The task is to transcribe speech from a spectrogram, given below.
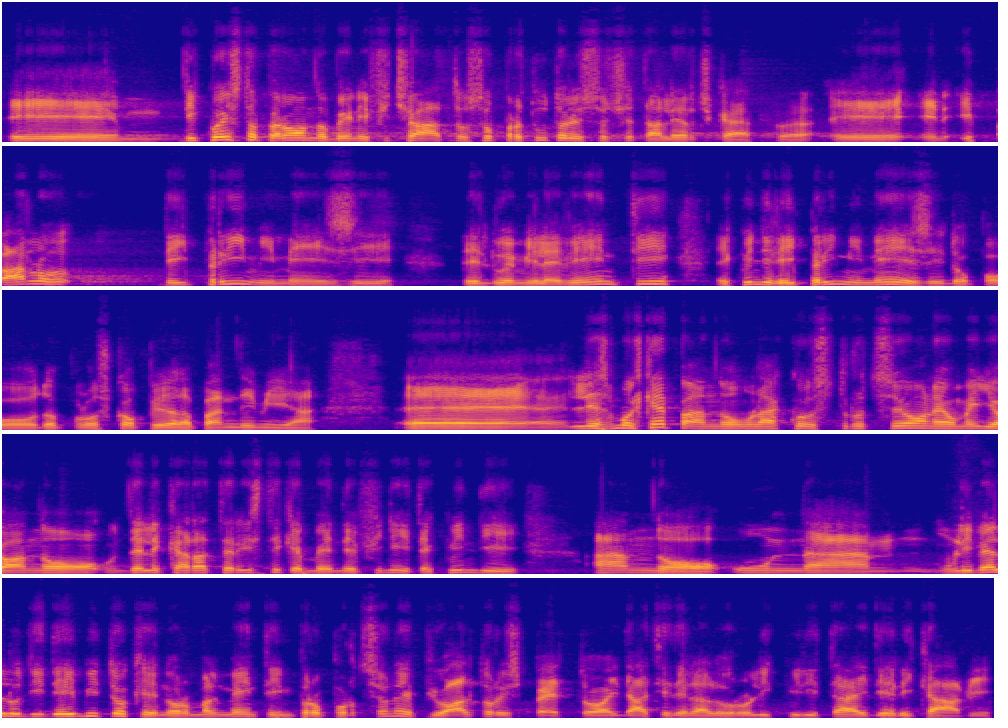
E, di questo però hanno beneficiato soprattutto le società large cap e, e, e parlo dei primi mesi del 2020 e quindi dei primi mesi dopo, dopo lo scoppio della pandemia. Eh, le small cap hanno una costruzione, o meglio, hanno delle caratteristiche ben definite, quindi hanno un, um, un, livello di debito che normalmente in proporzione è più alto rispetto ai dati della loro liquidità e dei ricavi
